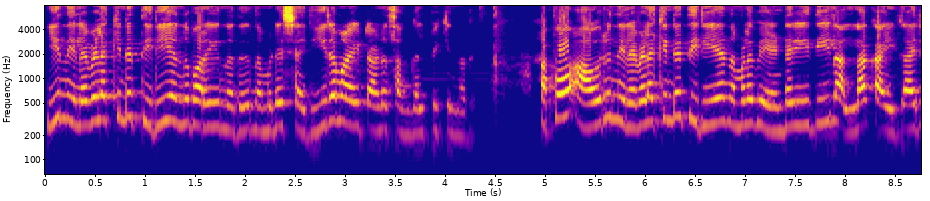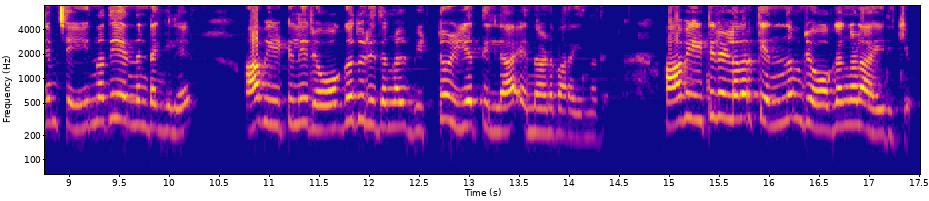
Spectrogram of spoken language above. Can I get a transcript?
ഈ നിലവിളക്കിന്റെ തിരി എന്ന് പറയുന്നത് നമ്മുടെ ശരീരമായിട്ടാണ് സങ്കല്പിക്കുന്നത് അപ്പോൾ ആ ഒരു നിലവിളക്കിന്റെ തിരിയെ നമ്മൾ വേണ്ട രീതിയിലല്ല കൈകാര്യം ചെയ്യുന്നത് എന്നുണ്ടെങ്കിൽ ആ വീട്ടിൽ രോഗദുരിതങ്ങൾ വിട്ടൊഴിയത്തില്ല എന്നാണ് പറയുന്നത്. ആ വീട്ടിലുള്ളവർക്ക് എന്നും രോഗങ്ങളായിരിക്കും.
